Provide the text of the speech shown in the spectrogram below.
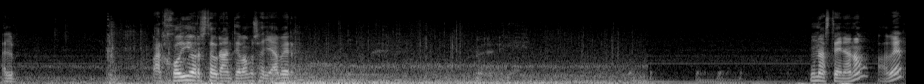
al, al jodido restaurante, vamos allá, a ver. Una escena, ¿no? A ver.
